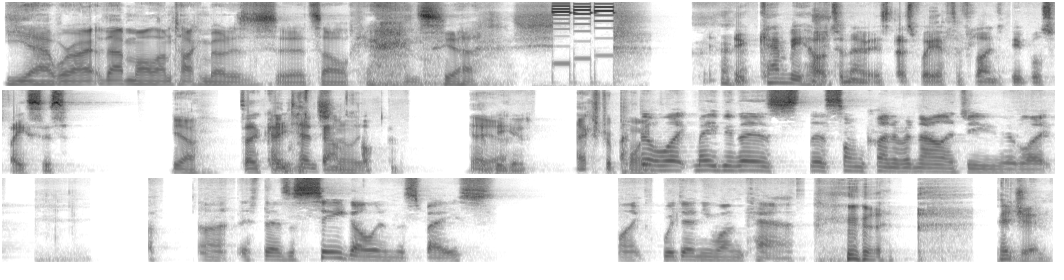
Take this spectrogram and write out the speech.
yeah where I, that mall i'm talking about is uh, it's all karens yeah it can be hard to notice. That's why you have to fly into people's faces. yeah It's okay. just bounce Intentionally. off them. yeah, It'd yeah. be good. extra point. I feel like maybe there's there's some kind of analogy with like uh, if there's a seagull in the space, like would anyone care? Pigeon.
